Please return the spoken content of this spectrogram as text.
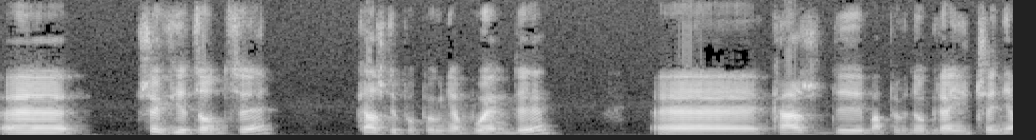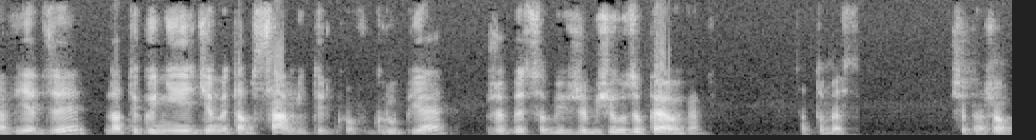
e, każdy popełnia błędy, e, każdy ma pewne ograniczenia wiedzy, dlatego nie jedziemy tam sami, tylko w grupie, żeby sobie, żeby się uzupełniać. Natomiast, przepraszam,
